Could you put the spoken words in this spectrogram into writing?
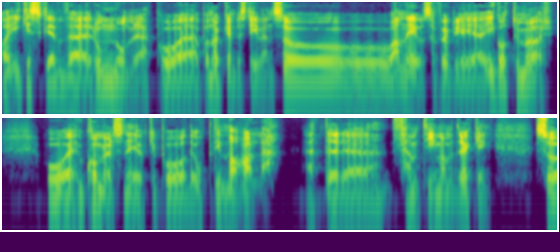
har ikke skrevet romnummeret på, eh, på nøkkelen til Steven, så han er jo selvfølgelig eh, i godt humør, og eh, hukommelsen er jo ikke på det optimale etter fem timer med drikking. Så,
